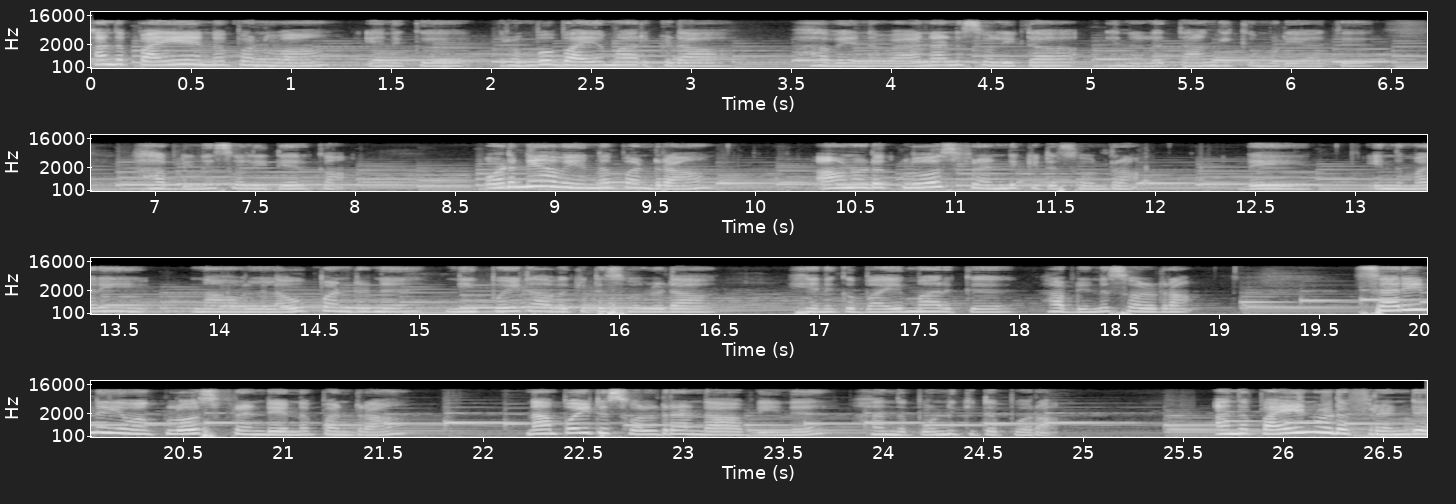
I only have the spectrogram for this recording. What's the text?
அந்த பையன் என்ன பண்ணுவான்? எனக்கு ரொம்ப பயமாக இருக்குடா. அவள் என்னை வேணான்னு சொல்லிட்டா என்னால் தாங்கிக்க முடியாது அப்படின்னு சொல்லிட்டே இருக்கான். உடனே அவன் என்ன பண்ணுறான் அவனோட க்ளோஸ் ஃப்ரெண்டு கிட்ட சொல்கிறான் டேய் இந்த மாதிரி நான் அவளை லவ் பண்ணுறேன்னு நீ போயிட்டு அவகிட்ட சொல்லுடா. எனக்கு பயமாக இருக்கு அப்படின்னு சொல்கிறான் சரின்னு இவன் க்ளோஸ் ஃப்ரெண்டு என்ன பண்ணுறான் நான் போயிட்டு சொல்கிறேன்டா அப்படின்னு அந்த பொண்ணுக்கிட்ட போகிறான் அந்த பையனோட ஃப்ரெண்டு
